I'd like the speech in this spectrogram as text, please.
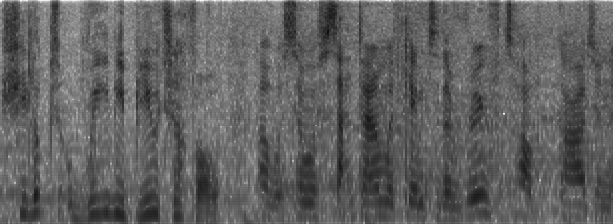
She looks really beautiful. Oh, so we've sat down, we've came to the Rooftop Garden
